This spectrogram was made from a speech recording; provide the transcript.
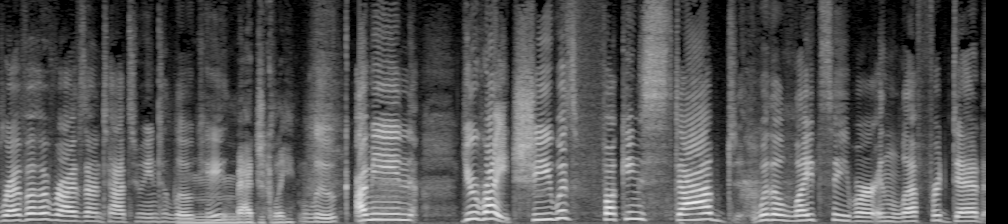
Reva arrives on Tatooine to locate mm, Magically, Luke. I mean, you're right. She was fucking stabbed with a lightsaber and left for dead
